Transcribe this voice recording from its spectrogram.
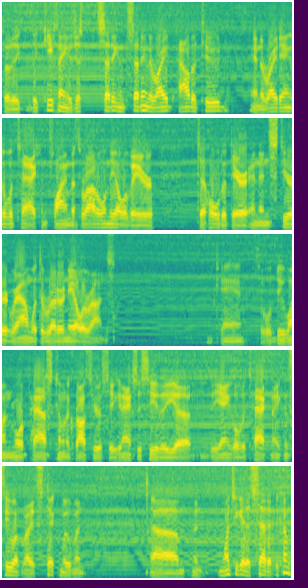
so the, the key thing is just setting setting the right altitude and the right angle of attack and flying the throttle and the elevator to hold it there and then steer it around with the rudder and the ailerons. Okay, so we'll do one more pass coming across here so you can actually see the uh, the angle of attack. Now you can see what my stick movement, um, and once you get it set, it becomes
